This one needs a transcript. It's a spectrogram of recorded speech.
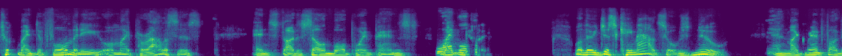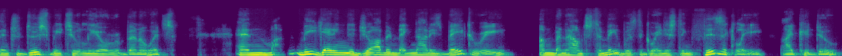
took my deformity or my paralysis and started selling ballpoint pens. Why ballpoint? Well, they just came out, so it was new. Yeah. And my grandfather introduced me to Leo Rabinowitz. And my, me getting the job in Magnotti's Bakery, unbeknownst to me, was the greatest thing physically I could do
